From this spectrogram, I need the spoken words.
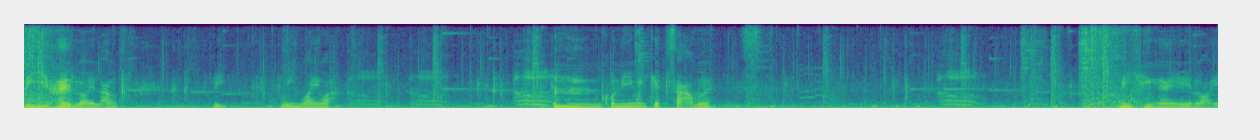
นี่ใครลอยหลัง เฮ้ย วิ่งไวว่ะคนนี้มันเก็บสามเลย นี่ไงลอย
